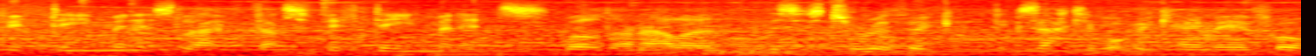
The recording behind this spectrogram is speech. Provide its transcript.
Fifteen minutes left. That's 15 minutes. Well done, Alan. This is terrific. Exactly what we came here for.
